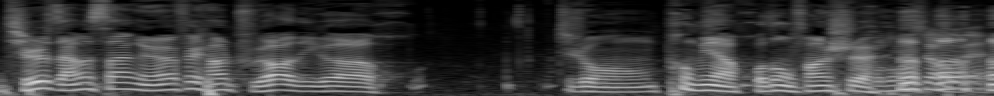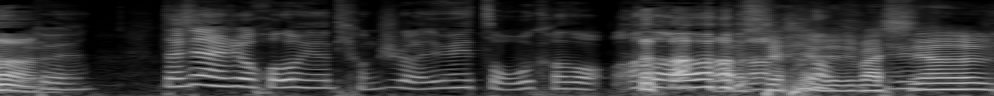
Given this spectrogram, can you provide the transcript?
其实咱们三个人非常主要的一个这种碰面活动方式活。动项目 对对。但现在这个活动已经停滞了，因为走无可走了。啊 对，就把时间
